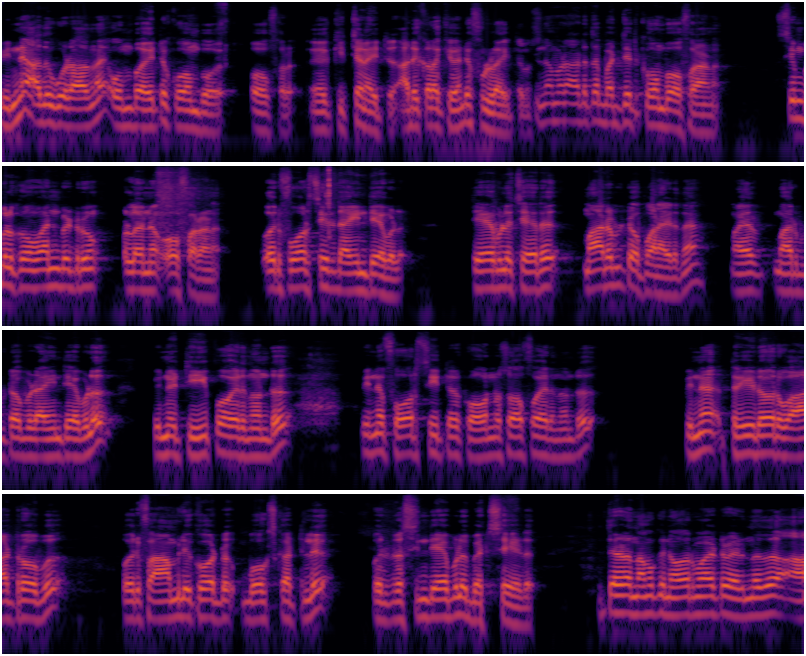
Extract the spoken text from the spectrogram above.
പിന്നെ അതുകൂടാതെ ഒമ്പതായിട്ട് കോംബോ ഓഫർ കിച്ചൺ ഐറ്റം അടുക്കളയ്ക്ക് വേണ്ടി ഫുൾ ഐറ്റംസ് നമ്മുടെ അടുത്ത ബഡ്ജറ്റ് കോംബോ ഓഫറാണ് സിമ്പിൾ വൺ ബെഡ്റൂം ഉള്ള ഓഫറാണ് ഒരു four seat dining table table chair marble ടോപ്പാണ് വരുന്നത് മാർബിൾ ടോപ്പ് ഡൈനിങ് ടേബിൾ പിന്നെ ടീപ്പോ വരുന്നുണ്ട്. പിന്നെ ഫോർ സീറ്റർ കോർണർ സോഫ വരുന്നുണ്ട്. പിന്നെ ത്രീ ഡോർ വാർഡ്രോബ് ഒരു ഫാമിലി കോട്ട് ബോക്സ് കട്ടിൽ ഒരു ഡ്രസ്സിംഗ് ടേബിൾ ബെഡ് സൈഡ് ഇത്രയാണ് നമുക്ക് നോർമലായിട്ട് വരുന്നത്. ആ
